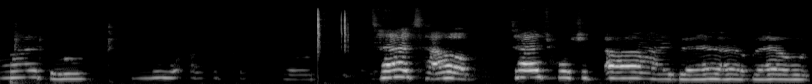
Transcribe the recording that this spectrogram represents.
I don't know what I'm supposed to build. Tess, help! Tess, what should I build? build?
